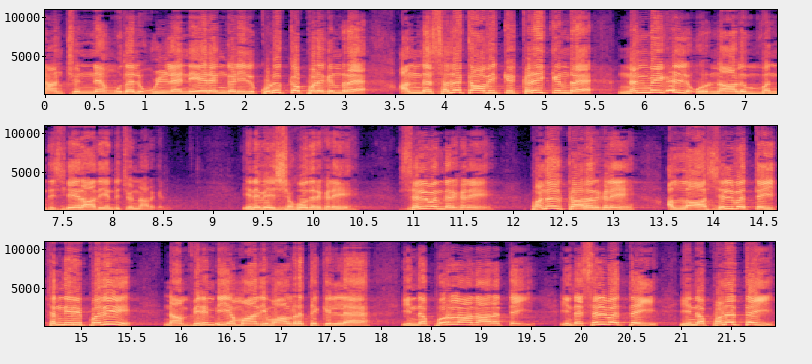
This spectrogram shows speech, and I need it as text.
நான் சொன்ன முதல் உள்ள நேரங்களில் கொடுக்கப்படுகின்ற அந்த சதக்காவிற்கு கிடைக்கின்ற நன்மைகள் ஒரு நாளும் வந்து சேராது என்று சொன்னார்கள். எனவே சகோதரர்களே செல்வந்தர்களே பணக்காரர்களே அல்லாஹ் செல்வத்தை தந்திருப்பது நாம் விரும்பிய மாதிரி வாழ்றதுக்கு இல்ல. இந்த பொருளாதாரத்தை இந்த செல்வத்தை இந்த பணத்தை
